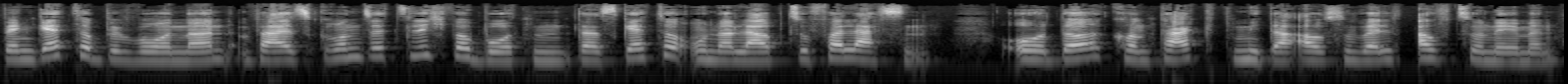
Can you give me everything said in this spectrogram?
Den Ghettobewohnern war es grundsätzlich verboten, das Ghetto unerlaubt zu verlassen oder Kontakt mit der Außenwelt aufzunehmen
